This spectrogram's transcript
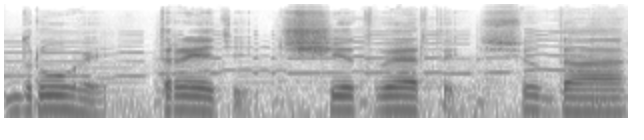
другий, третій, четвертий, сюди.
